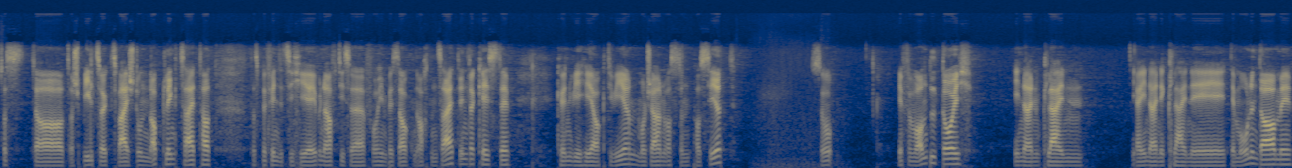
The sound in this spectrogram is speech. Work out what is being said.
dass da das Spielzeug zwei Stunden Abklingzeit hat. Das befindet sich hier eben auf dieser vorhin besagten achten Seite in der Kiste. Können wir hier aktivieren. Mal schauen, was dann passiert. So. Ihr verwandelt euch in einen kleinen, ja, in eine kleine Dämonendame.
